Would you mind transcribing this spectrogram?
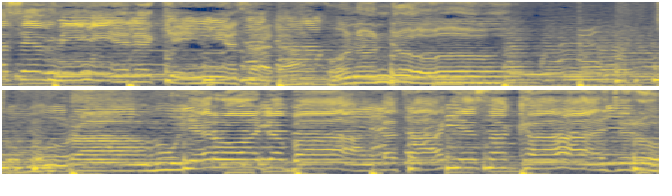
kiristoosiif milikiitadha kun hunduu. Xumuramuu yeroo adabaa lataa keessa akka jiru.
